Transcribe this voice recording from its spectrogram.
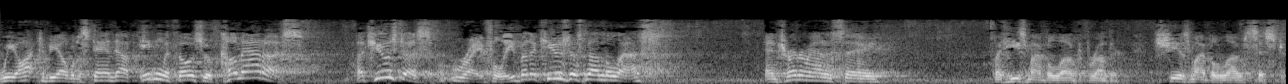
we ought to be able to stand up even with those who have come at us accused us rightfully, but accused us nonetheless, and turn around and say, but he's my beloved brother. She is my beloved sister.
